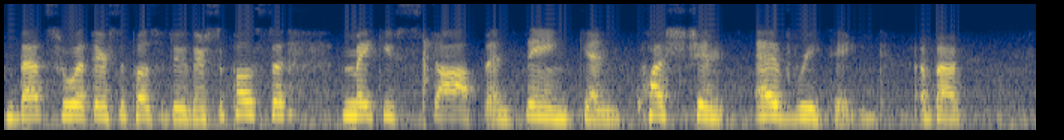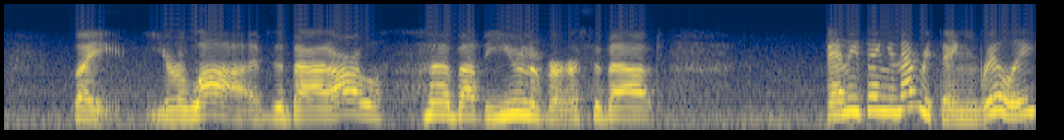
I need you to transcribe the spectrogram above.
That's what they're supposed to do. They're supposed to make you stop and think and question everything about like your lives, about our about the universe, about anything and everything, really.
